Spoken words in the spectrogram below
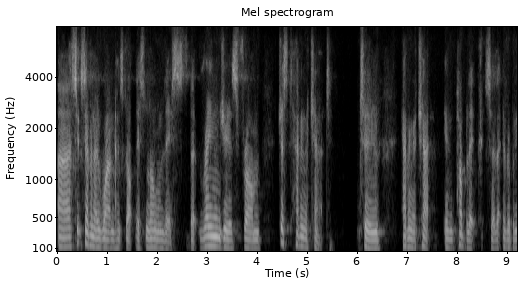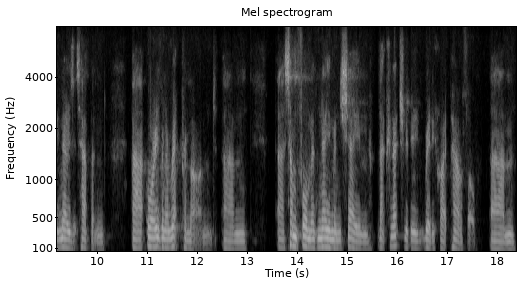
Uh, 6701 has got this long list that ranges from just having a chat to having a chat in public so that everybody knows it's happened, uh, or even a reprimand, um, uh, some form of name and shame, that can actually be really quite powerful. Um,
